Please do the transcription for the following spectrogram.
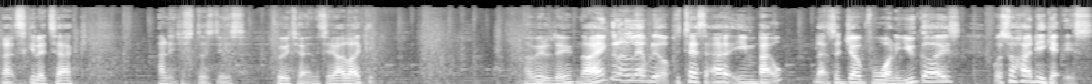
that skill attack and it just does this for eternity. I like it. I really do. Now, I ain't going to level it up to test it out in battle. That's a job for one of you guys. But so how do you get this?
